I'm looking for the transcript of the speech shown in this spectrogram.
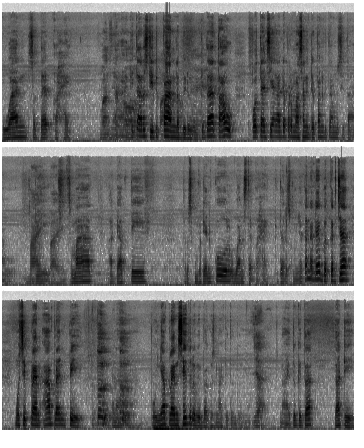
one step ahead. One step Nah, oh, kita harus di depan Oke. lebih dulu. Kita tahu potensi yang ada permasalahan di depan kita mesti tahu. Jadi Baik, baik. smart, adaptif, terus kemudian cool, one step ahead. Kita harus punya. Kan ada yang bekerja mesti plan A, plan B. Betul, Nah, betul. punya plan C itu lebih bagus lagi tentunya. Ya. Nah itu kita tadi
